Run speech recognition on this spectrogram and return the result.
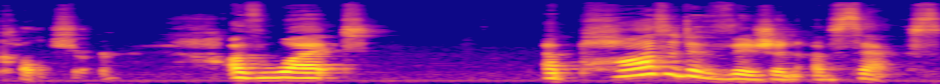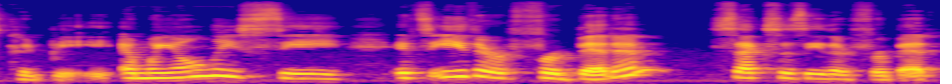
culture of what a positive vision of sex could be. And we only see it's either forbidden, sex is either forbidden,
